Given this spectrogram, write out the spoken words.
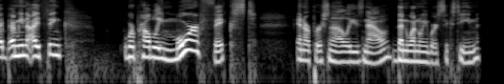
I, I mean, I think we're probably more fixed in our personalities now than when we were 16.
